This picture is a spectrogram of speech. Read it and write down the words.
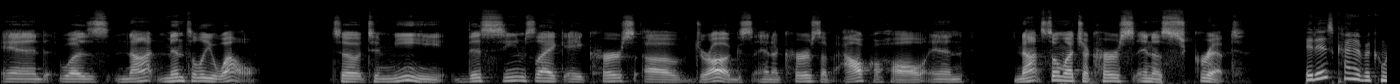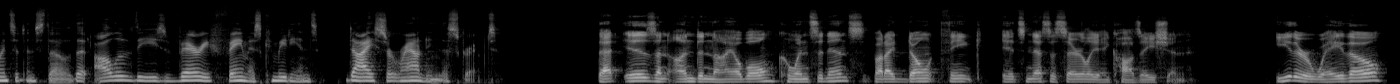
and was not mentally well. So to me, this seems like a curse of drugs and a curse of alcohol, and not so much a curse in a script. It is kind of a coincidence, though, that all of these very famous comedians die surrounding the script. That is an undeniable coincidence, but I don't think it's necessarily a causation. Either way, though,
